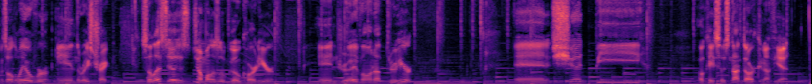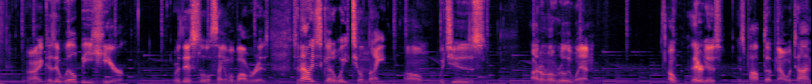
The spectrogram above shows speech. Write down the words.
is all the way over in the racetrack. So let's just jump on this little go-kart here and drive on up through here. And it should be Okay, so it's not dark enough yet. Alright, because it will be here, where this little thingamabobber is. So now we just gotta wait till night, um, which is, I don't know really when. Oh, there it is. It's popped up now. What time?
